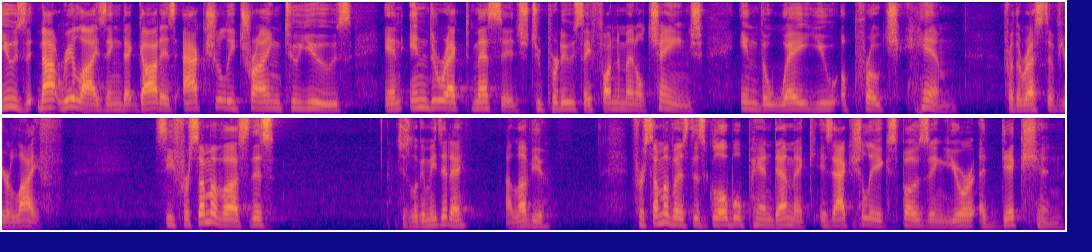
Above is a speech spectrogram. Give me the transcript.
use not realizing that God is actually trying to use an indirect message to produce a fundamental change in the way you approach Him for the rest of your life. See, for some of us, this, just look at me today. I love you. For some of us, this global pandemic is actually exposing your addiction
